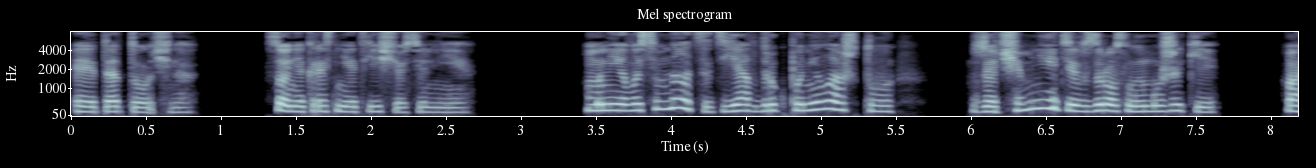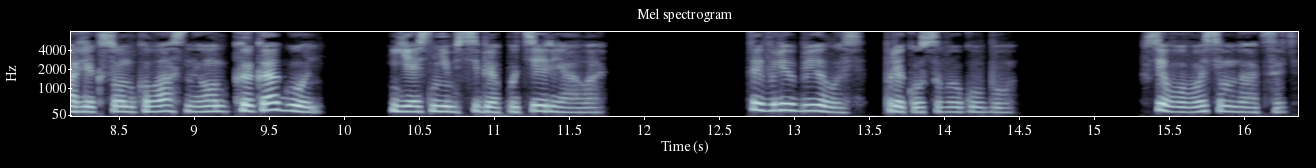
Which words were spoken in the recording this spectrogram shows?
«Это точно». Соня краснеет еще сильнее. «Мне восемнадцать, я вдруг поняла, что Зачем мне эти взрослые мужики? Алекс, он классный, он как огонь. Я с ним себя потеряла. Ты влюбилась, прикусываю губу. Всего восемнадцать.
